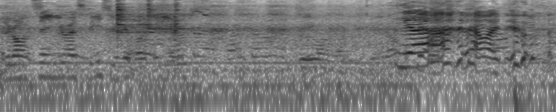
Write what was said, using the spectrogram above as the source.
It'll go on the same USB, so you get both videos. Yeah, now I do.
